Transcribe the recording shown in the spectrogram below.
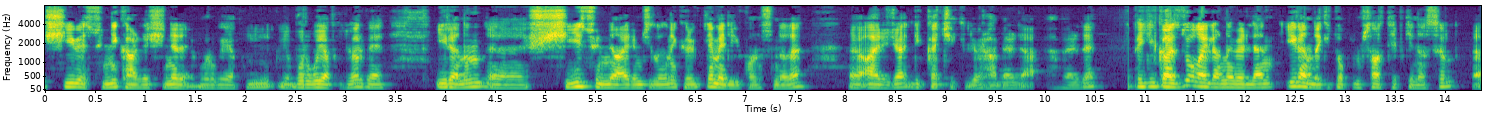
Şii ve Sünni kardeşliğine de vurgu yapılıyor, vurgu yapılıyor ve İran'ın e, Şii-Sünni ayrımcılığını körüklemediği konusunda da e, ayrıca dikkat çekiliyor haberde. haberde. Peki Gazze olaylarına verilen İran'daki toplumsal tepki nasıl? E,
